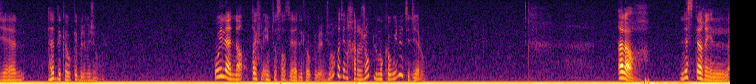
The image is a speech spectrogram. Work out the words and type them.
ديال هاد الكوكب المجهول. وإلا عندنا طيف الإمتصاص ديال هاد الكوكب المجهول غادي نخرجو المكونات ديالو. الوغ نستغل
